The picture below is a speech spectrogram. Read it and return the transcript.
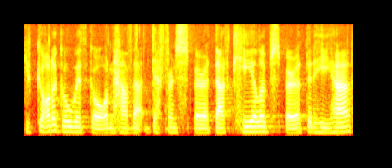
You've got to go with God and have that different spirit, that Caleb spirit that he had.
